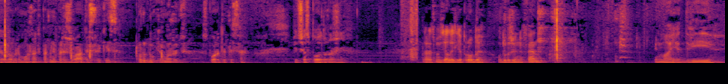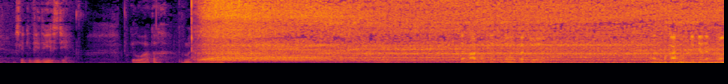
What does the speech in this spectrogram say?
Все добре, можна тепер не переживати, що якісь продукти можуть спортитися під час подорожі. Зараз ми взяли для проби у дружини фен. Він має 2, скільки 2200 в кіловатах. Все гарно, все чудово працює. Зараз покажемо, скільки йде про.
